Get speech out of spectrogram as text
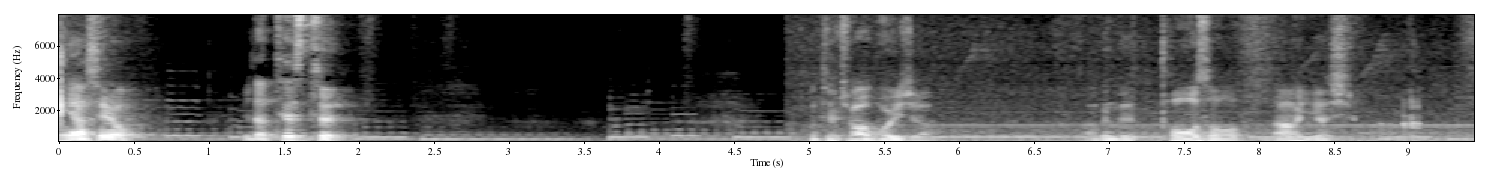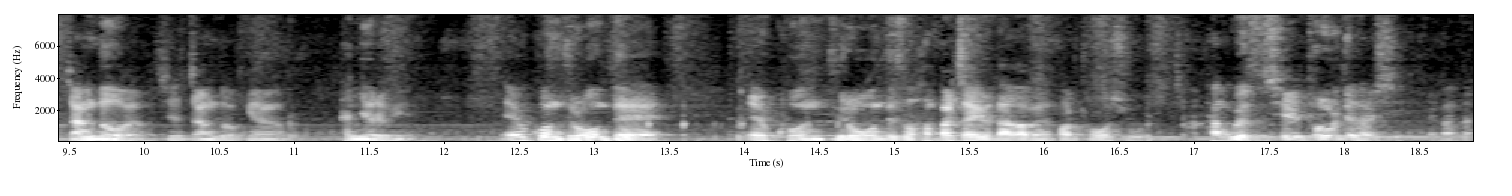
안녕하세요. 일단 테스트. 호텔 좋아 보이죠? 아 근데 더워서 나가기가 싫어. 짱 더워요. 진짜 짱 더워. 그냥 한여름이. 에어컨 들어온데 에어컨 들어온 데서 한 발자국으로 나가면 바로 더워 죽어. 진짜. 한국에서 제일 더울 때 날씨. 약간 딱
